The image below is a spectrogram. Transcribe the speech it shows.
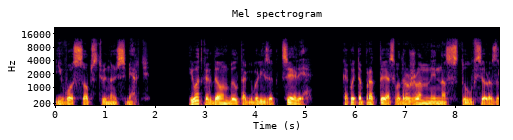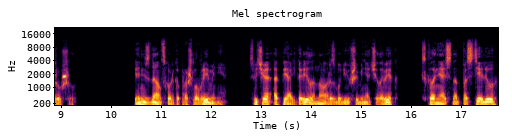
его собственную смерть. И вот когда он был так близок к цели, какой-то протез, водруженный на стул, все разрушил. Я не знал, сколько прошло времени. Свеча опять горела, но разбудивший меня человек, склоняясь над постелью,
